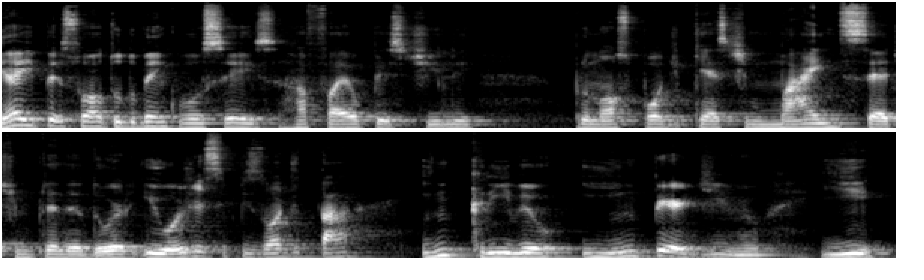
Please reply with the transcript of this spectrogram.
E aí, pessoal, tudo bem com vocês? Rafael Pestilli para o nosso podcast Mindset Empreendedor. E hoje esse episódio tá incrível e imperdível. E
